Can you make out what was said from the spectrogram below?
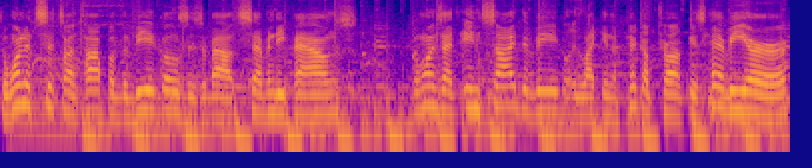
the one that sits on top of the vehicles is about 70 pounds. The ones that's inside the vehicle, like in a pickup truck, is heavier,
